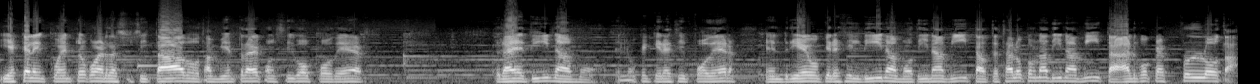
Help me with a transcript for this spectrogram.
Y es que el encuentro con el resucitado también trae consigo poder. trae dínamo, es lo que quiere decir poder. En griego quiere decir dínamo, dinamita. Usted sabe lo que es una dinamita, algo que explota,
